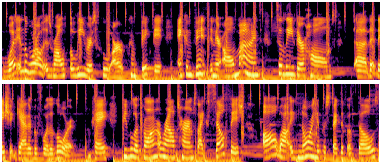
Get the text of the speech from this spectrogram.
what in the world is wrong with believers who are convicted and convinced in their own minds to leave their homes uh, that they should gather before the Lord? Okay, people are throwing around terms like selfish, all while ignoring the perspective of those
